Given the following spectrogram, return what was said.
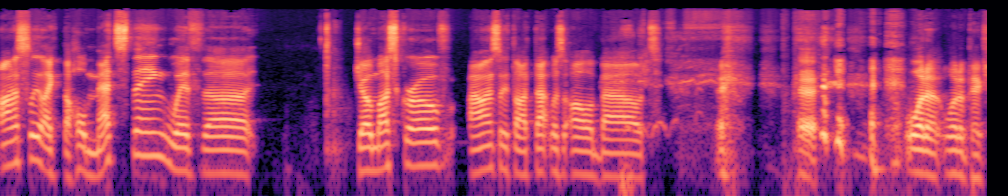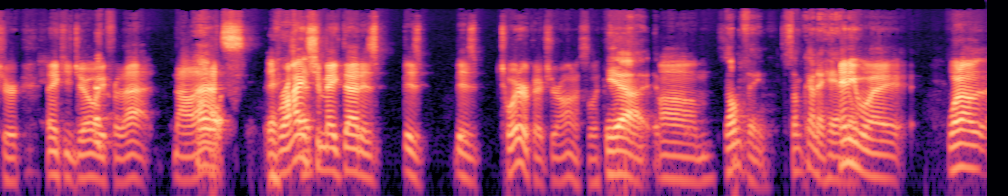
honestly like the whole Mets thing with uh, Joe Musgrove. I honestly thought that was all about. what a what a picture! Thank you, Joey, for that. Now Oh, that's Ryan should make that his his his Twitter picture. Honestly, Yeah. um. Something. Some kind of handle. Anyway, what I was-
